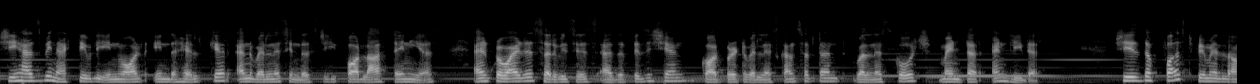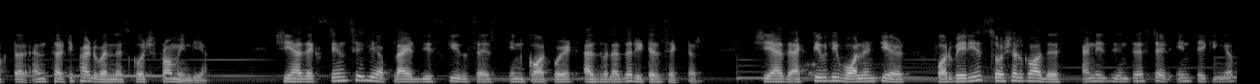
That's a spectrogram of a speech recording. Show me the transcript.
She has been actively involved in the healthcare and wellness industry for last 10 years and provided services as a physician, corporate wellness consultant, wellness coach, mentor, and leader. She is the first female doctor and certified wellness coach from India. She has extensively applied these skill sets in corporate as well as the retail sector. She has actively volunteered for various social causes and is interested in taking up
